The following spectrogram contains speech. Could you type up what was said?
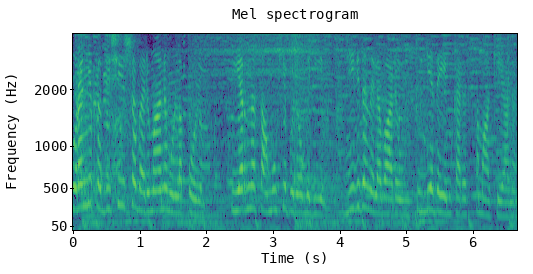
കുറഞ്ഞ പ്രതിശീർഷ വരുമാനമുള്ളപ്പോഴും ഉയർന്ന സാമൂഹ്യ പുരോഗതിയും ജീവിത നിലവാരവും തുല്യതയും കരസ്ഥമാക്കിയാണ്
